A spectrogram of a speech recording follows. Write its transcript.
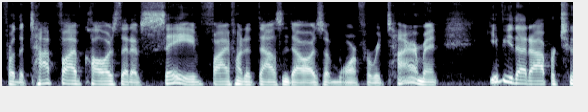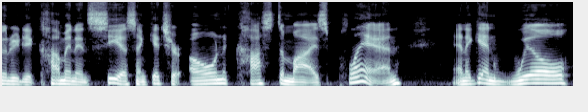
for the top five callers that have saved five hundred thousand dollars or more for retirement. Give you that opportunity to come in and see us and get your own customized plan. And again, will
